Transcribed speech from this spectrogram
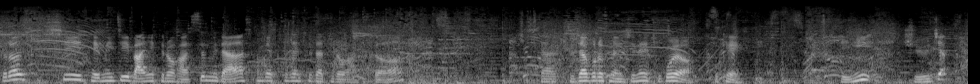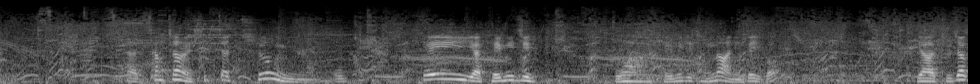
그렇지. 데미지 많이 들어갔습니다. 300%다 들어갔어. 자, 주작으로 변신해 주고요. 오케이. 빙의 주작. 자, 3차는 십자 충. 오케이. 야, 데미지. 와, 데미지 장난 아닌데, 이거? 야, 주작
